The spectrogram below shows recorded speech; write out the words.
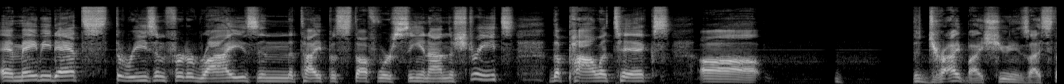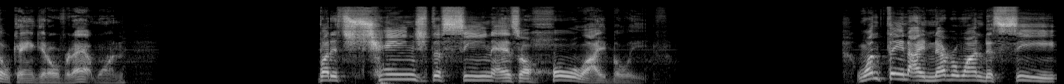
And maybe that's the reason for the rise in the type of stuff we're seeing on the streets the politics, uh, the drive-by shootings, I still can't get over that one. But it's changed the scene as a whole, I believe. One thing I never wanted to see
